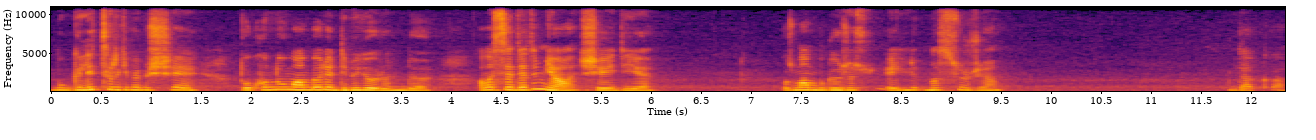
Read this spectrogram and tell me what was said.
bu glitter gibi bir şey. Dokunduğum an böyle dibi göründü. Ama size dedim ya şey diye. O zaman bu gözü elli nasıl süreceğim? Bir dakika.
